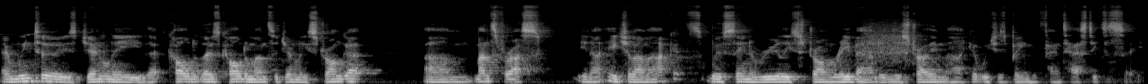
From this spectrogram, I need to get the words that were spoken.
and winter is generally that cold. Those colder months are generally stronger um, months for us in our, each of our markets. We've seen a really strong rebound in the Australian market, which has been fantastic to see.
